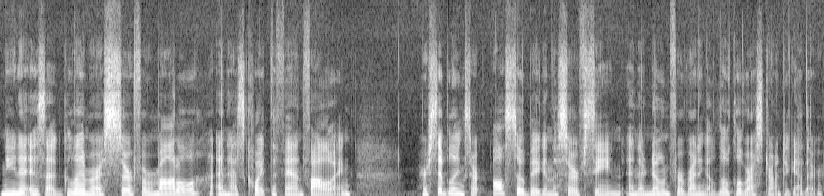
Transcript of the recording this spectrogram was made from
Nina is a glamorous surfer model and has quite the fan following. Her siblings are also big in the surf scene, and they're known for running a local restaurant together.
